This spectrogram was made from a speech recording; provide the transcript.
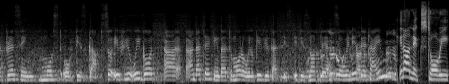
addressing most of these gaps. So if you, we got uh, undertaking that tomorrow we'll give you that list, it is not there. So we need the time. In our next story,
